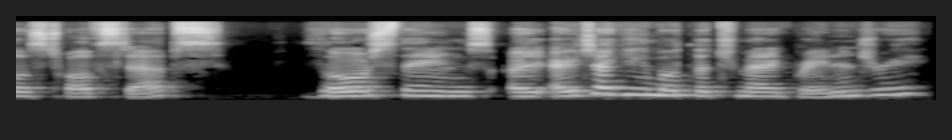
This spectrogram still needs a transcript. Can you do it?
those 12 steps those things are, are you talking about the traumatic brain injury?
